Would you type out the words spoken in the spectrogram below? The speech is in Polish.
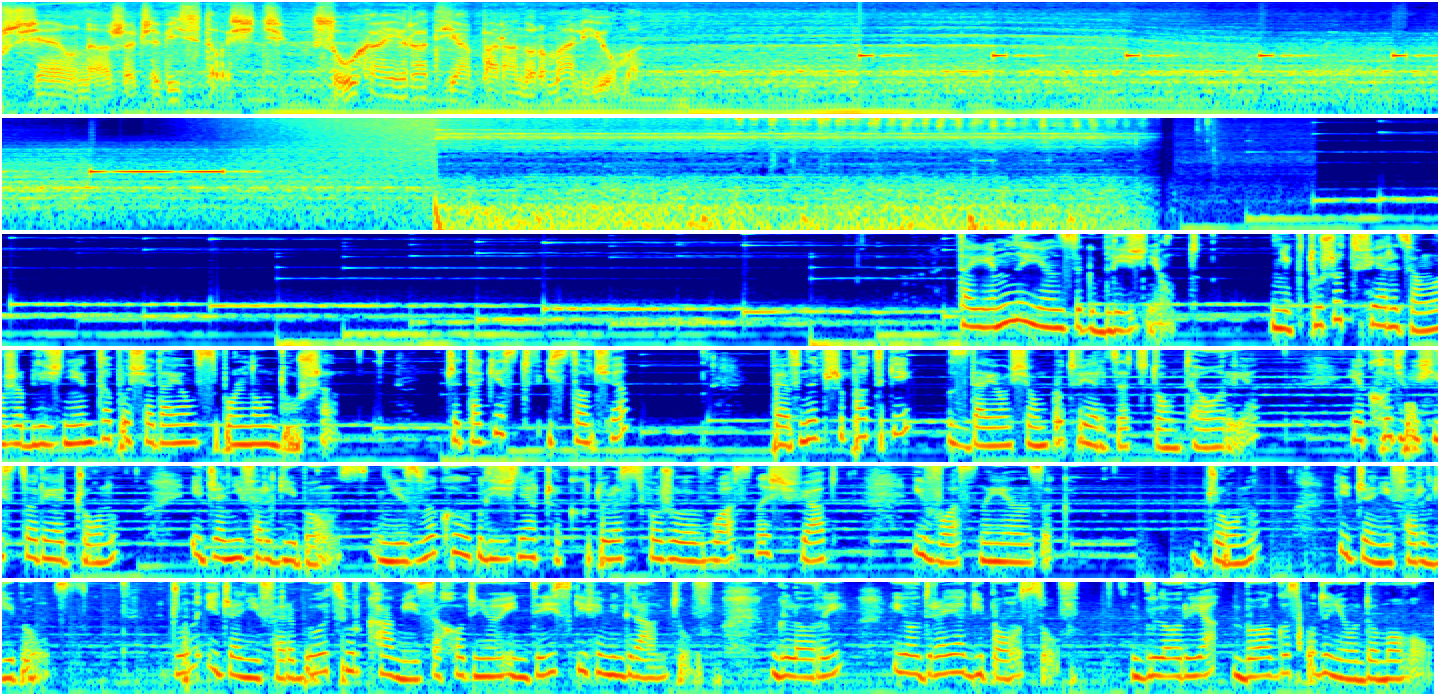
się na rzeczywistość. Słuchaj Radia Paranormalium. Tajemny język bliźniąt. Niektórzy twierdzą, że bliźnięta posiadają wspólną duszę. Czy tak jest w istocie? Pewne przypadki zdają się potwierdzać tą teorię, jak choćby historia John i Jennifer Gibbons, niezwykłych bliźniaczek, które stworzyły własny świat i własny język. John i Jennifer Gibbons June i Jennifer były córkami zachodnioindyjskich emigrantów, Glory i Audreya Gibbonsów. Gloria była gospodynią domową.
